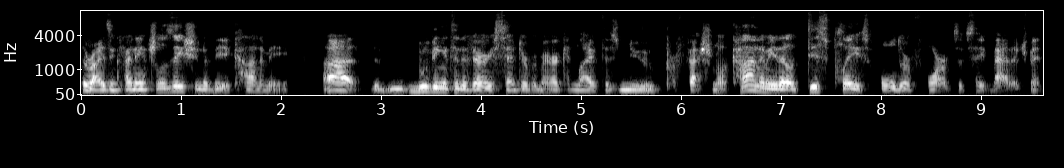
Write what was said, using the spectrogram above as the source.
the rising financialization of the economy, uh, moving into the very center of American life, this new professional economy that'll displace older forms of, say, management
